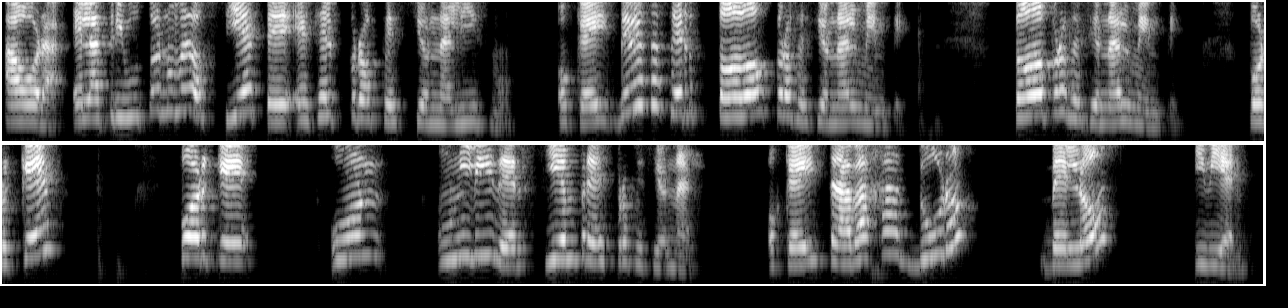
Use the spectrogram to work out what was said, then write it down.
Ahora, el atributo número siete es el profesionalismo, ¿ok? Debes hacer todo profesionalmente, todo profesionalmente. ¿Por qué? Porque un, un líder siempre es profesional, ¿ok? Trabaja duro, veloz y bien.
